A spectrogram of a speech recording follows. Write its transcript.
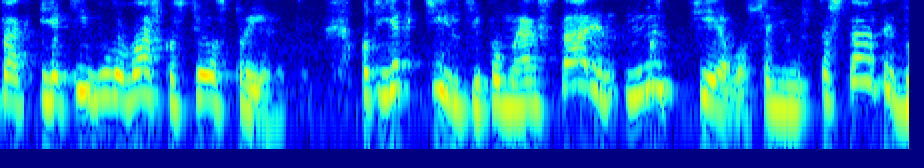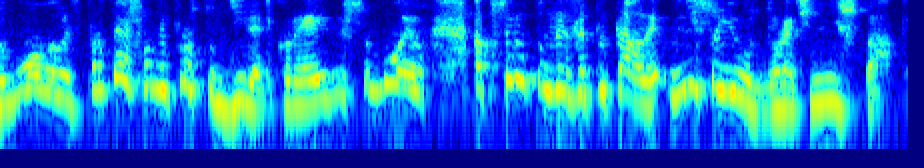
так, якій було важко з цього спригнути. От як тільки помер Сталін, миттєво Союз та Штати домовились про те, що вони просто ділять Корею між собою, абсолютно не запитали ні Союз, до речі, ні Штати.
